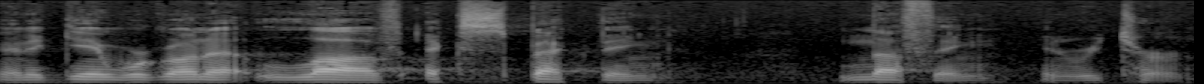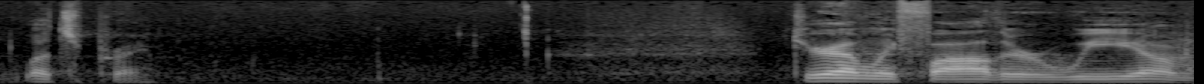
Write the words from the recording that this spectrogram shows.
And again, we're going to love expecting nothing in return. Let's pray. Dear Heavenly Father, we, um,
